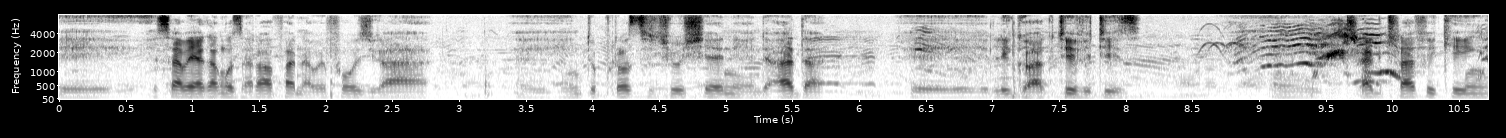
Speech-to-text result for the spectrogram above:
eh, isave yakangozara vafana vefodya uh, into prostitution and other uh, legal activities uh, drug trafficking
